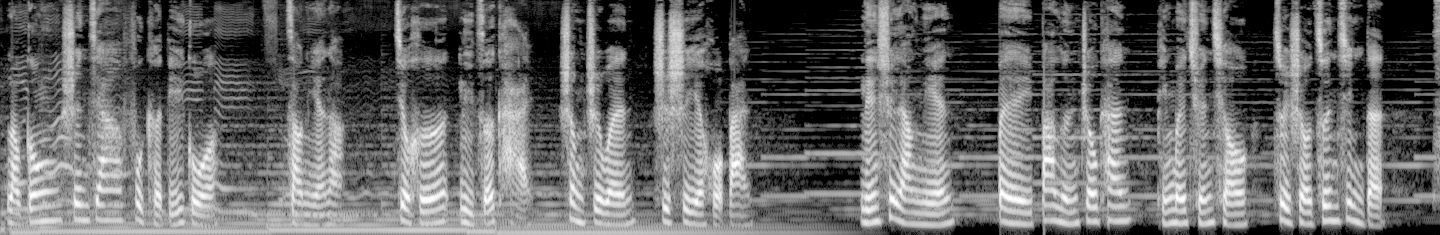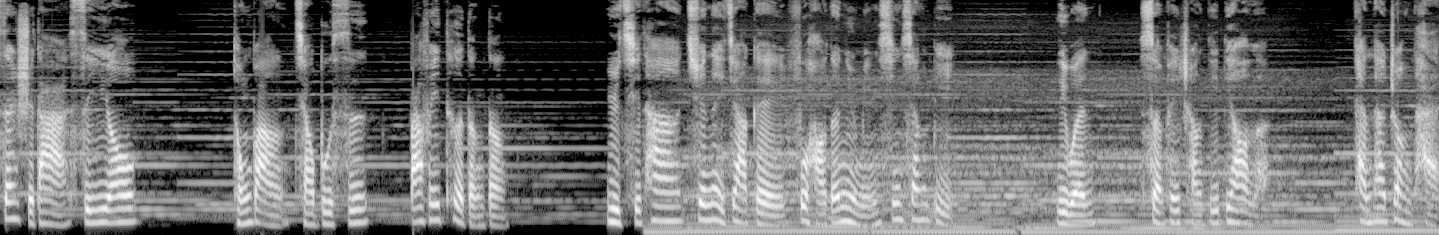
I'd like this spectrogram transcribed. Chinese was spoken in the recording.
老公身家富可敌国，早年啊就和李泽楷、盛志文是事业伙伴，连续两年被《巴伦周刊》评为全球最受尊敬的。三十大 CEO，同榜乔布斯、巴菲特等等，与其他圈内嫁给富豪的女明星相比，李玟算非常低调了。看她状态，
